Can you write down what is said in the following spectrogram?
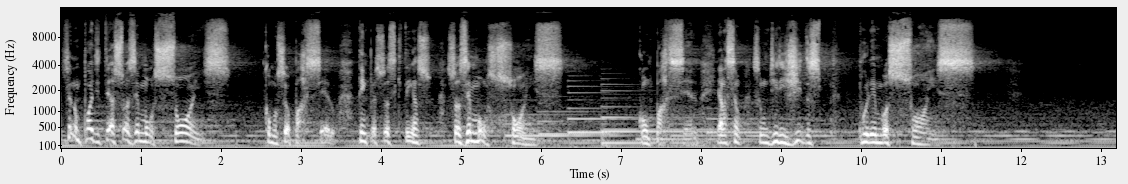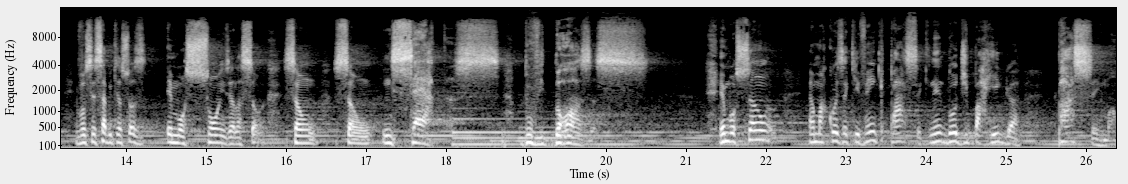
Você não pode ter as suas emoções como seu parceiro. Tem pessoas que têm as suas emoções com o parceiro, elas são, são dirigidas por emoções. Você sabe que as suas emoções elas são, são, são incertas, duvidosas. Emoção é uma coisa que vem que passa, que nem dor de barriga passa, irmão.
